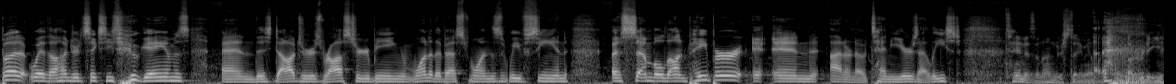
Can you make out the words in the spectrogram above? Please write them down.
But with 162 games and this Dodgers roster being one of the best ones we've seen assembled on paper in, I don't know, 10 years at least. Ten is an understatement, like thirty.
